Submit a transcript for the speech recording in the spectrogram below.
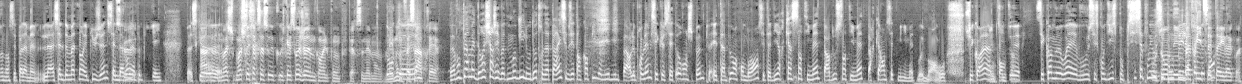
Non, non, c'est pas la même. La, celle de maintenant est plus jeune, celle d'avant est un peu plus vieille. Parce que. Ah, moi, je, moi, je préfère qu'elle soit jeune quand elle pompe, personnellement. Mais bon, on fait ça euh, après. va vous permettre de recharger votre mobile ou d'autres appareils si vous êtes en camping au milieu de nulle part. Le problème, c'est que cette Orange Pump est un peu encombrant, c'est-à-dire 15 cm par 12 cm par 47 mm. Oui, bon, en gros, c'est quand même un petit. Hein. c'est comme, ouais, vous, c'est ce qu'on dit. Pour, si ça pouvait aussi pomper une batterie de cette taille-là, quoi.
